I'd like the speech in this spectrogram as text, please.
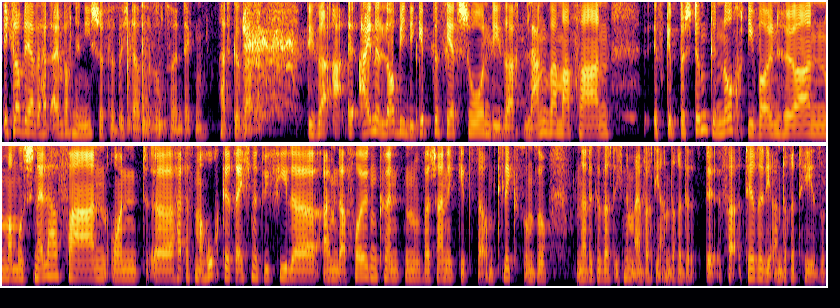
Ich glaube, der hat einfach eine Nische für sich da versucht zu entdecken. Hat gesagt, diese eine Lobby, die gibt es jetzt schon, die sagt, langsamer fahren. Es gibt bestimmt genug, die wollen hören, man muss schneller fahren und äh, hat das mal hochgerechnet, wie viele einem da folgen könnten. Wahrscheinlich geht es da um Klicks und so. Und hat gesagt, ich nehme einfach die andere, äh, vertrete die andere These.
